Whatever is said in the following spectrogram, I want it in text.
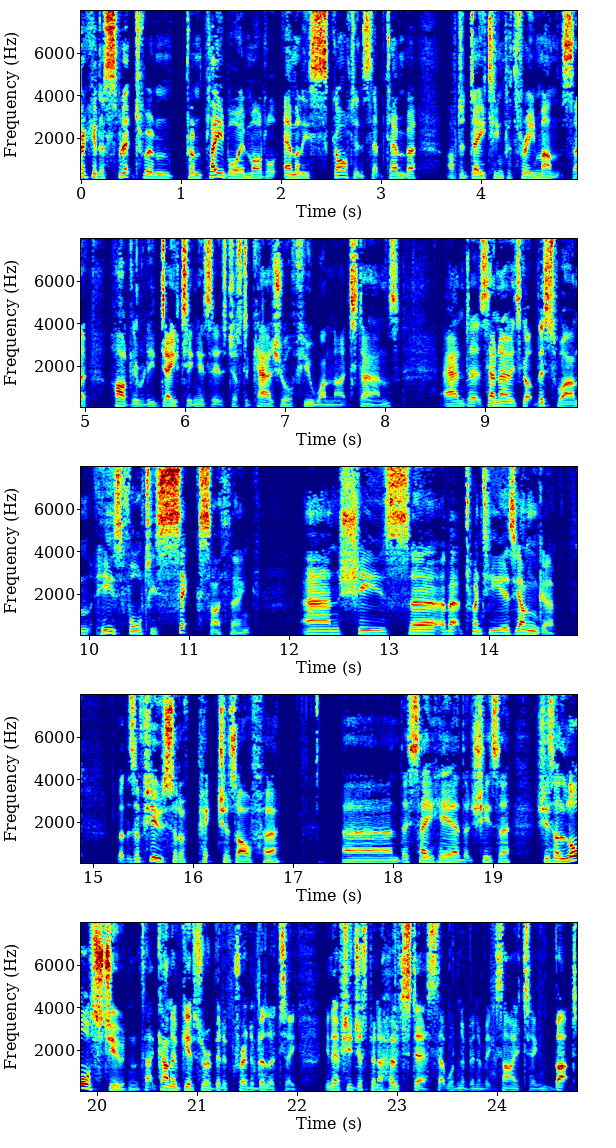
Cricketer split from, from Playboy model Emily Scott in September after dating for three months. So hardly really dating, is it? It's just a casual few one night stands. And uh, so now he's got this one. He's 46, I think, and she's uh, about 20 years younger. But there's a few sort of pictures of her. And they say here that she's a she's a law student. That kind of gives her a bit of credibility. You know, if she'd just been a hostess, that wouldn't have been exciting. But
